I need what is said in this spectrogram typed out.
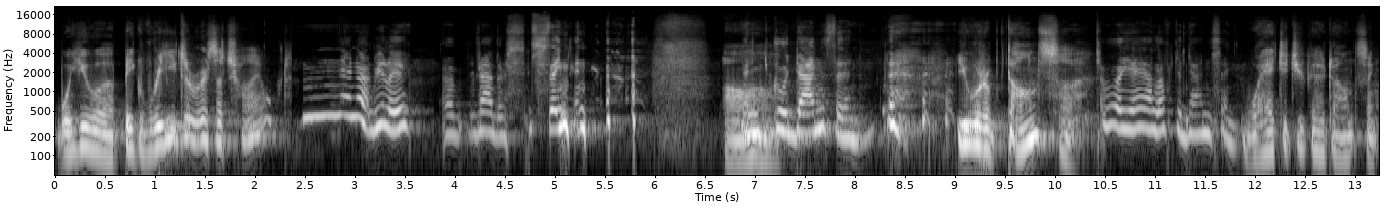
Were you a big reader as a child? No, not really. I'd rather singing Ah, and go dancing. you were a dancer. oh yeah, I love the dancing. Where did you go dancing?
